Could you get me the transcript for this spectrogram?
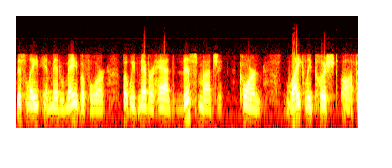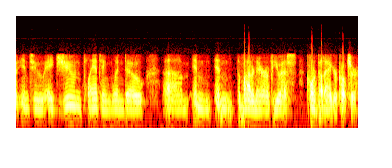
this late in mid-May before, but we've never had this much corn likely pushed off into a June planting window um, in in the modern era of U.S. corn belt agriculture.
